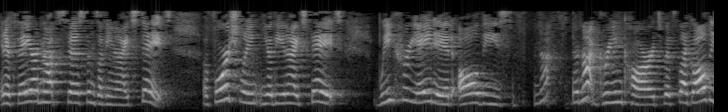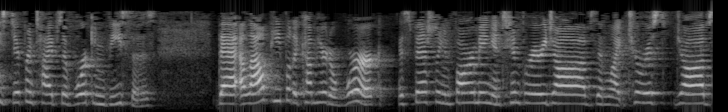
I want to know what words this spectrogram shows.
and if they are not citizens of the United States. Unfortunately, you know, the United States, we created all these, not, they're not green cards, but it's like all these different types of working visas that allow people to come here to work, especially in farming and temporary jobs and like tourist jobs,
